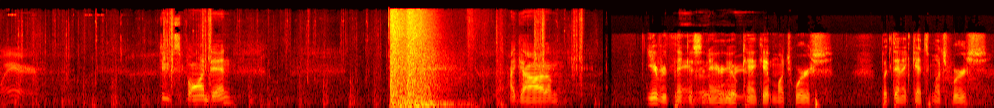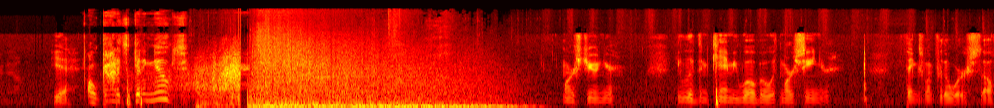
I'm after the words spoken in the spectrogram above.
Where? Dude spawned in. I got him. You ever think a scenario can't get much worse, but then it gets much worse? Yeah. Oh god, it's getting nuked! Marsh Jr. He lived in Kamiwoba with Marsh Sr. Things went for the worse, though.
